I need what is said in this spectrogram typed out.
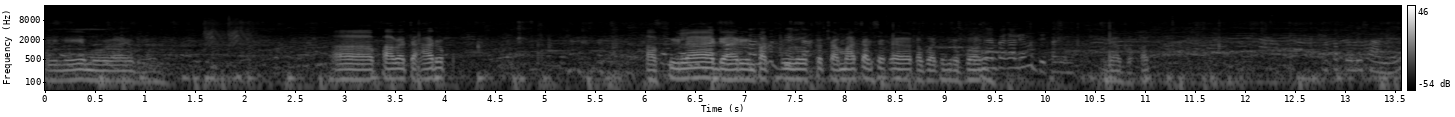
Ini mulai uh, Pawai Ta'aruf Kafilah dari 40 kecamatan ke Kabupaten Cirebon. Sampai kali ini ditanya. Ya, Bapak. Apa tulisannya?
